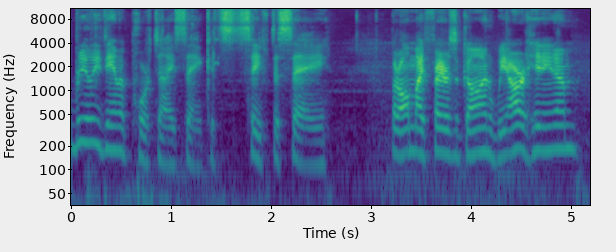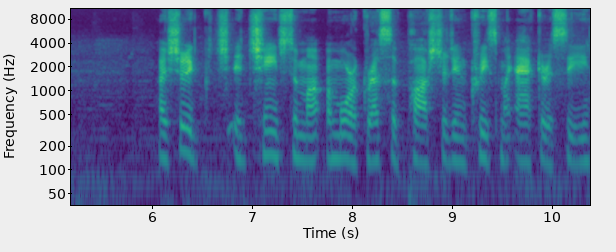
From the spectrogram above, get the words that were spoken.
really damn important, I think. It's safe to say. But all my fires are gone. We are hitting them. I should have changed to a more aggressive posture to increase my accuracy.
